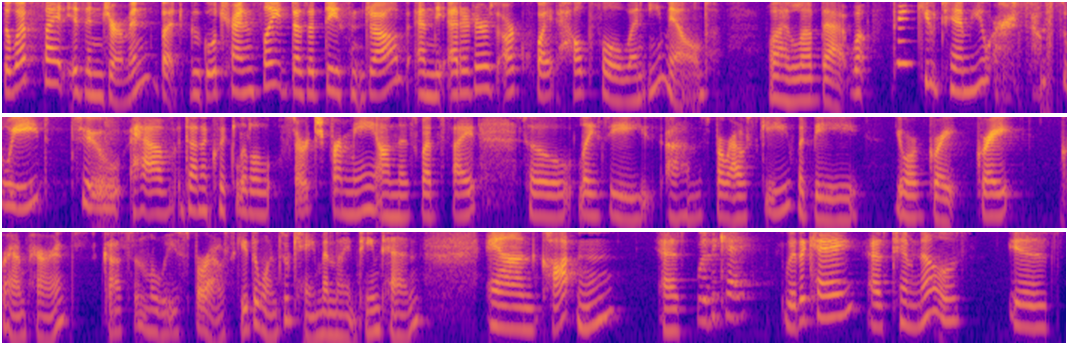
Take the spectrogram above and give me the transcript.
The website is in German, but Google Translate does a decent job, and the editors are quite helpful when emailed. Well, I love that. Well, thank you, Tim. You are so sweet to have done a quick little search for me on this website. So, Lacey um, Sporowski would be your great great grandparents, Gus and Louise Sporowski, the ones who came in 1910. And Cotton, as With a K. with a K, as Tim knows, is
